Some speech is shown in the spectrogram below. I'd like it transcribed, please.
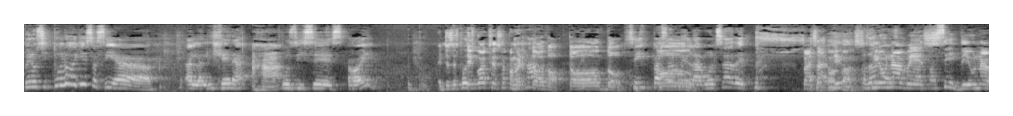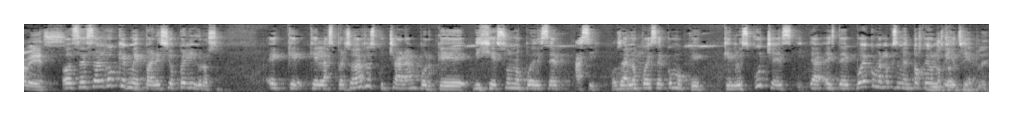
pero si tú lo oyes así a, a la ligera, Ajá. pues dices, ay, Entonces pues, tengo acceso a comer ajá. todo, todo. sí, pásame todo. la bolsa de... Pasa, De. O sea, una de vez, papas, sí. di una vez. O sea, es algo que me pareció peligroso. eh, que, que las personas lo escucharan porque dije, eso no puede ser así. O sea, no puede ser como que, que lo escuches. ah, Este, voy a comer lo que se me antoje o no lo que yo tan quiera. simple.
